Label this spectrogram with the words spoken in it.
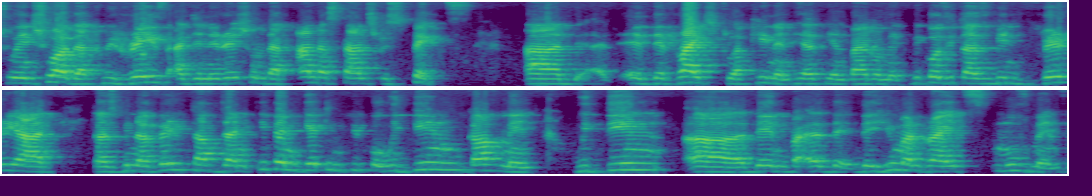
to ensure that we raise a generation that understands, respects uh, the, the right to a clean and healthy environment because it has been very hard has been a very tough journey, even getting people within government, within uh, the, the, the, human rights movement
